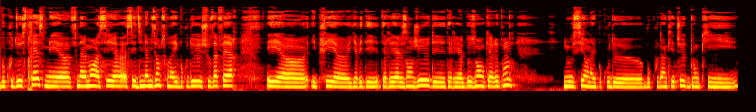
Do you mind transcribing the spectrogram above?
beaucoup de stress, mais euh, finalement assez euh, assez dynamisant parce qu'on avait beaucoup de choses à faire et et puis il y avait des, des réels enjeux, des, des réels besoins auxquels répondre. Nous aussi, on avait beaucoup de beaucoup d'inquiétudes, donc il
